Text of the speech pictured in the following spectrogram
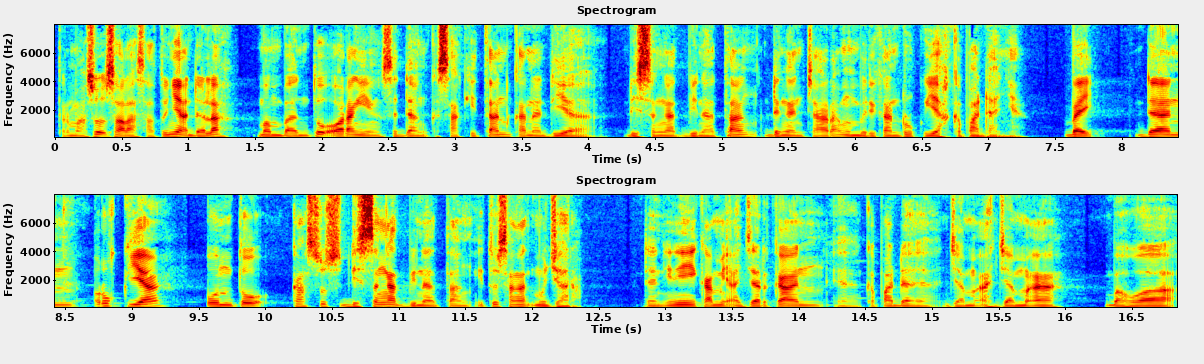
Termasuk salah satunya adalah membantu orang yang sedang kesakitan karena dia disengat binatang dengan cara memberikan ruqyah kepadanya. Baik, dan ruqyah untuk kasus disengat binatang itu sangat mujarab. Dan ini kami ajarkan ya, kepada jamaah-jamaah bahwa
